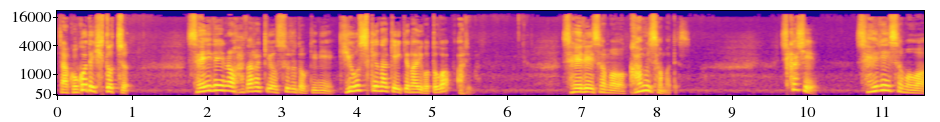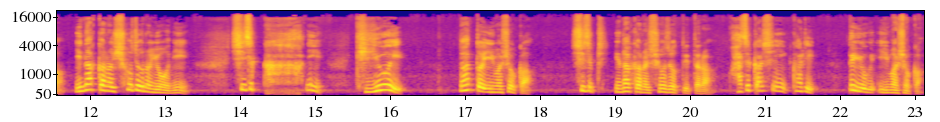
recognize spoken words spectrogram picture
じゃあここで一つ精霊の働きをする時に気をつけなきゃいけないことがあります。精霊様は神様です。しかし精霊様は田舎の処女のように静かに清い。何と言いましょうか。静田舎の少女って言ったら恥ずかしいかりっていう言いましょうか。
